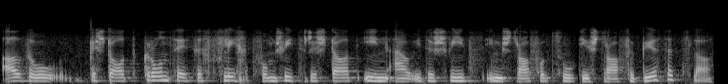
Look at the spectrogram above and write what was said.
Also besteht grundsätzlich Pflicht vom Schweizer Staat, ihn auch in der Schweiz im Strafvollzug die Strafe büßen zu lassen.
